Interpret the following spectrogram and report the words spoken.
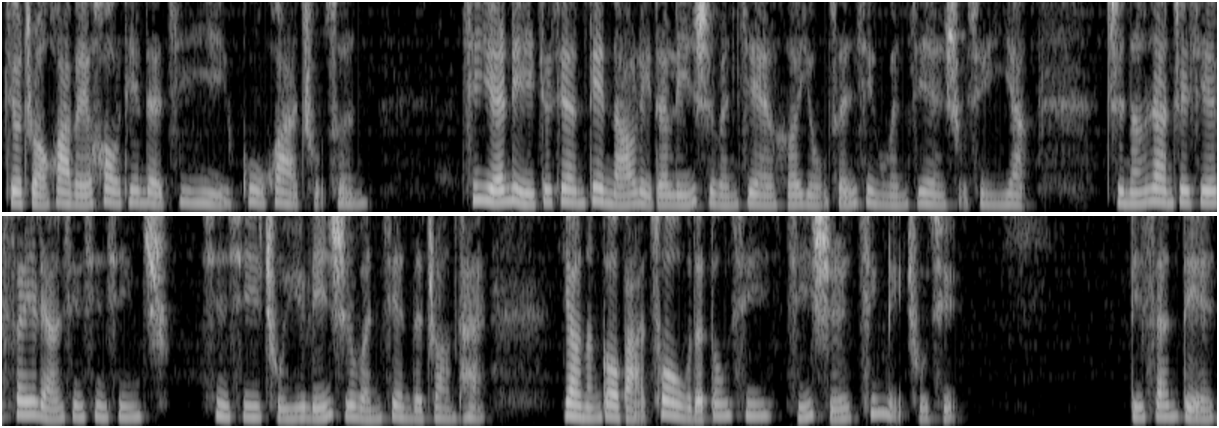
就转化为后天的记忆固化储存。其原理就像电脑里的临时文件和永存性文件属性一样，只能让这些非良性信息处信息处于临时文件的状态。要能够把错误的东西及时清理出去。第三点。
